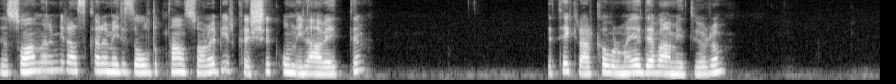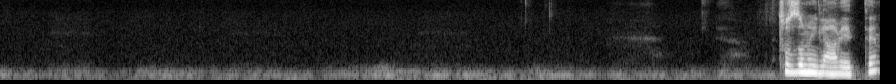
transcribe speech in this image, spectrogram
E, soğanların biraz karamelize olduktan sonra bir kaşık un ilave ettim. Ve tekrar kavurmaya devam ediyorum. Tuzumu ilave ettim.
